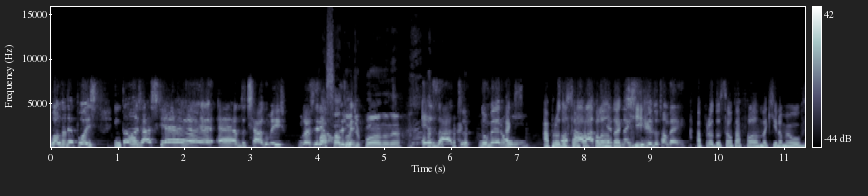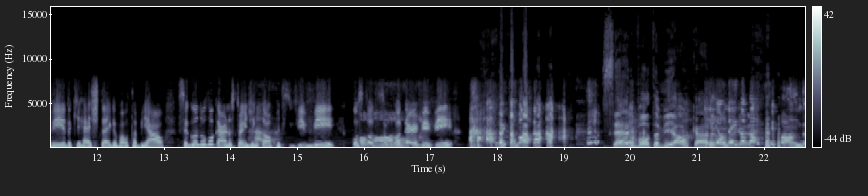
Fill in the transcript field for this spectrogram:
logo depois. Então eu já acho que é, é do Thiago mesmo. Não gosto dele, Passador não, de pano, né? Exato. Número um. A produção tá, tá falando é aqui. Também. A produção tá falando aqui no meu ouvido que hashtag volta Bial, segundo lugar nos trending ah. topics. Vivi, gostou oh. do seu oh. poder, Vivi? Muito bom. Sério, volta Bial, cara. E eu nem tô participando.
